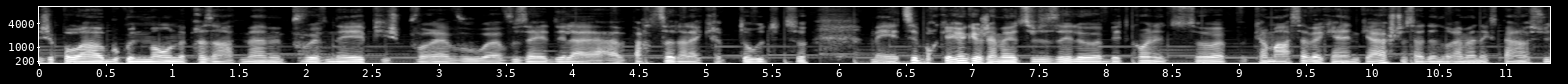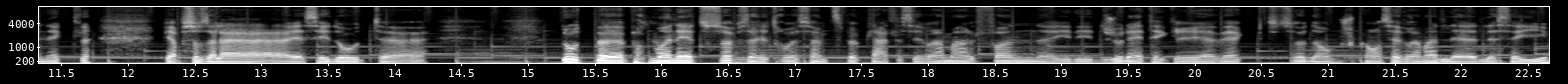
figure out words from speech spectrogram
J'ai pas vraiment beaucoup de monde présentement, mais vous pouvez venir puis je pourrais vous, euh, aider à partir dans la crypto et tout ça. Mais tu sais, pour quelqu'un qui n'a jamais utilisé là, Bitcoin et tout ça, commencer avec un cash, ça donne vraiment une expérience unique. Puis après ça, vous allez euh, essayer d'autres d'autres euh, porte-monnaies, tout ça, vous allez trouver ça un petit peu plate. C'est vraiment le fun. Il y a des jeux d'intégrer avec, tout ça. Donc, je vous conseille vraiment de l'essayer.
